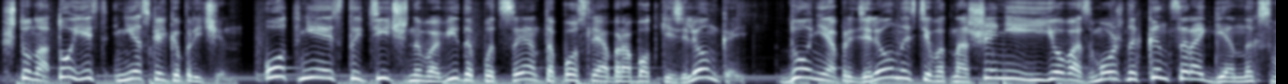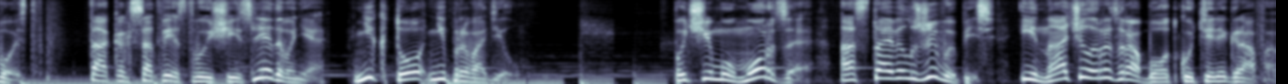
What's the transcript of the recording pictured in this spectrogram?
что на то есть несколько причин. От неэстетичного вида пациента после обработки зеленкой до неопределенности в отношении ее возможных канцерогенных свойств, так как соответствующие исследования никто не проводил. Почему Морзе оставил живопись и начал разработку телеграфа?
